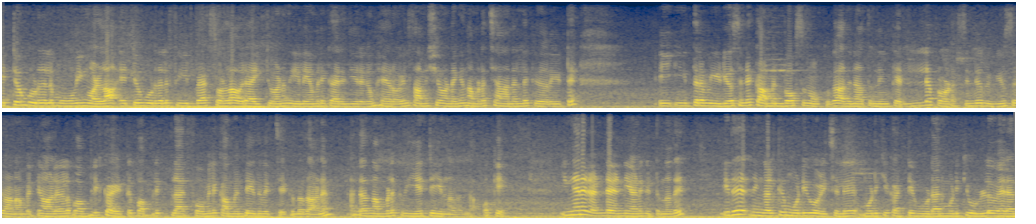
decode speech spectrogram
ഏറ്റവും കൂടുതൽ മൂവിങ് ഉള്ള ഏറ്റവും കൂടുതൽ ഫീഡ്ബാക്സ് ഉള്ള ഒരു ഐറ്റമാണ് നീലയമരി കരിഞ്ചീരകം ഹെയർ ഓയിൽ സംശയം ഉണ്ടെങ്കിൽ നമ്മുടെ ചാനലിൽ കയറിയിട്ട് ഇത്തരം വീഡിയോസിന്റെ കമന്റ് ബോക്സ് നോക്കുക. അതിനകത്ത് നിങ്ങൾക്ക് എല്ലാ പ്രോഡക്ട്സിന്റെ റിവ്യൂസ് കാണാൻ പറ്റും. ആളുകൾ പബ്ലിക്കായിട്ട് പബ്ലിക് പ്ലാറ്റ്ഫോമിൽ കമന്റ് ചെയ്ത് വെച്ചേക്കുന്നതാണ്. അല്ലാതെ നമ്മൾ ക്രിയേറ്റ് ചെയ്യുന്നതല്ല. ഓക്കെ ഇങ്ങനെ രണ്ട് എണ്ണയാണ് കിട്ടുന്നത്. ഇത് നിങ്ങൾക്ക് മുടി ഒഴിച്ചിൽ മുടിക്ക് കട്ടി കൂടാൻ മുടിക്ക് ഉള്ളു വരാൻ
